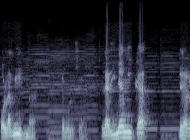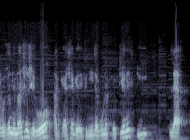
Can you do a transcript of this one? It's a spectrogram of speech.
por la misma revolución. La dinámica de la Revolución de Mayo llevó a que haya que definir algunas cuestiones y la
